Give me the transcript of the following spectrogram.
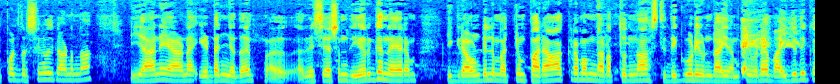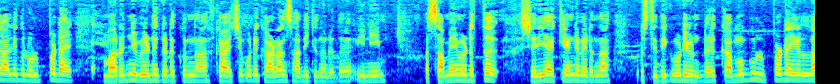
ഇപ്പോൾ ദൃശ്യങ്ങളിൽ കാണുന്ന ഈ ആനയാണ് ഇടഞ്ഞത്. അതിനുശേഷം ദീർഘനേരം ഈ ഗ്രൗണ്ടിലും മറ്റും പരാക്രമം നടത്തുന്ന സ്ഥിതി കൂടി ഉണ്ടായി. നമുക്കിവിടെ വൈദ്യുതി കാലുകൾ ഉൾപ്പെടെ മറിഞ്ഞു വീണ് കിടക്കുന്ന കാഴ്ച കൂടി കാണാൻ സാധിക്കുന്നുണ്ട്. ഇനി സമയമെടുത്ത് ശരിയാക്കേണ്ടി വരുന്ന ഒരു സ്ഥിതി കൂടിയുണ്ട്. കമുക് ഉൾപ്പെടെയുള്ള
